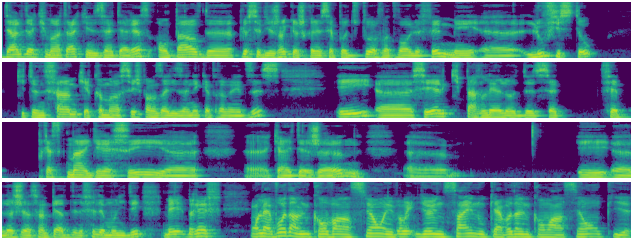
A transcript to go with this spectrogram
dans le documentaire qui nous intéresse, on parle de. Plus c'est des gens que je connaissais pas du tout avant de voir le film, mais euh, Lou Fisto, qui est une femme qui a commencé, je pense, dans les années 90. Et euh, c'est elle qui parlait là, de cette fait presque agressée euh, euh, quand elle était jeune. Euh, et là, j'ai en train de perdre le fil de mon idée. Mais bref. On la voit dans une convention. Il y a une scène où elle va dans une convention, puis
